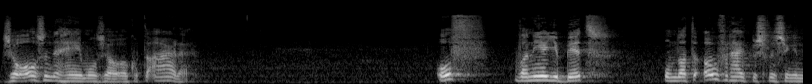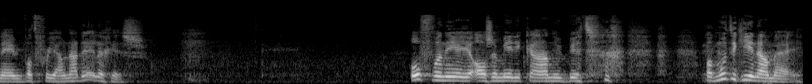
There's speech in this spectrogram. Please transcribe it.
zoals in de hemel, zo ook op de aarde. Of wanneer je bidt omdat de overheid beslissingen neemt wat voor jou nadelig is. Of wanneer je als Amerikaan nu bidt, wat moet ik hier nou mee?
